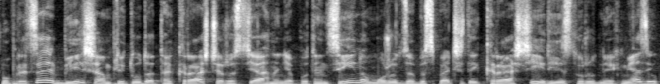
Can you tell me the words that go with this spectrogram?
Попри це, більша амплітуда та краще розтягнення потенційно можуть забезпечити кращий ріст грудних м'язів,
